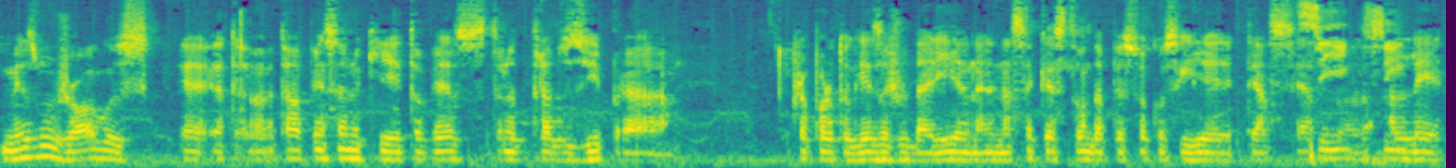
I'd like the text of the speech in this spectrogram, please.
mesmo jogos, é, eu t- eu tava pensando que talvez tra- traduzir para para português ajudaria né, nessa questão da pessoa conseguir ter acesso Sim, a, sim. a ler.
